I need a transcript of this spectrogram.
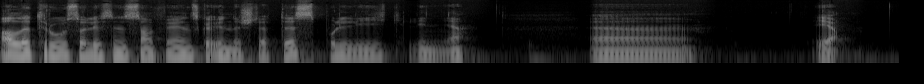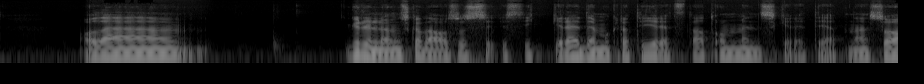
Alle tros- og livssynssamfunn skal understøttes på lik linje. Uh, ja. Og det Grunnloven skal da også sikre demokrati, rettsstat og menneskerettighetene. Så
